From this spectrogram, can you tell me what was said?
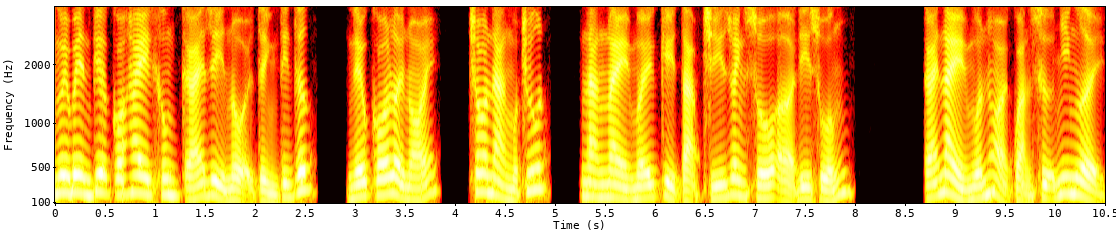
ngươi bên kia có hay không cái gì nội tình tin tức, nếu có lời nói, cho nàng một chút, nàng này mấy kỳ tạp chí doanh số ở đi xuống. Cái này muốn hỏi quản sự nhi người,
